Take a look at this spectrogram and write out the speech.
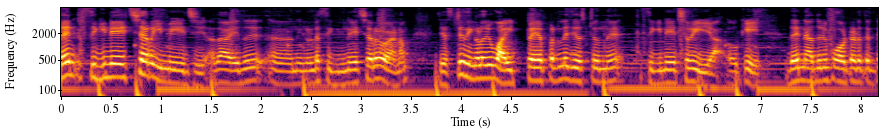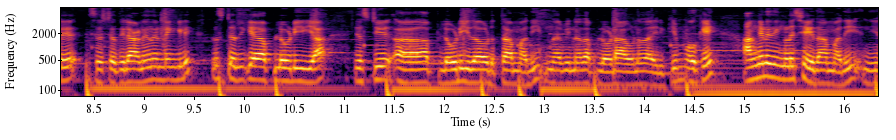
ദെൻ സിഗ്നേച്ചർ ഇമേജ് അതായത് നിങ്ങളുടെ സിഗ്നേച്ചർ വേണം. ജസ്റ്റ് നിങ്ങളൊരു വൈറ്റ് പേപ്പറിൽ ജസ്റ്റ് ഒന്ന് സിഗ്നേച്ചർ ചെയ്യുക. ഓക്കെ ദെൻ അതൊരു ഫോട്ടോ എടുത്തിട്ട് സിസ്റ്റത്തിലാണെന്നുണ്ടെങ്കിൽ സിസ്റ്റത്തിലേക്ക് അപ്ലോഡ് ചെയ്യുക. ജസ്റ്റ് അപ്ലോഡ് ചെയ്താൽ കൊടുത്താൽ മതി. എന്നാൽ പിന്നെ അത് അപ്ലോഡ് ആവുന്നതായിരിക്കും ഓക്കെ അങ്ങനെ നിങ്ങൾ ചെയ്താൽ മതി. നീ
